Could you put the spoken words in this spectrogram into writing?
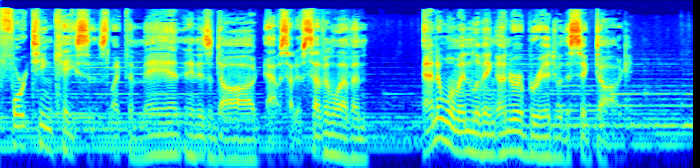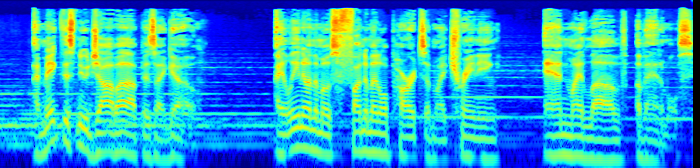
14 cases, like the man and his dog outside of 7 Eleven, and a woman living under a bridge with a sick dog. I make this new job up as I go. I lean on the most fundamental parts of my training and my love of animals.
